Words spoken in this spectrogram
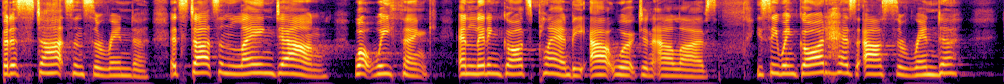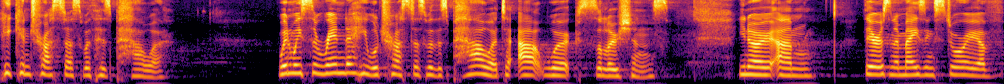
But it starts in surrender, it starts in laying down what we think and letting God's plan be outworked in our lives. You see, when God has our surrender, He can trust us with His power. When we surrender, He will trust us with His power to outwork solutions. You know, um, there is an amazing story of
